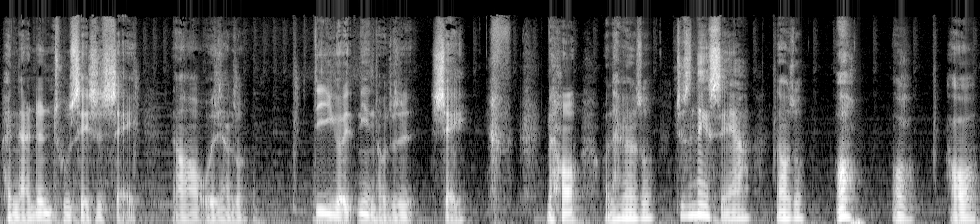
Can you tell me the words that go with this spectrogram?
很难认出谁是谁。然后我就想说，第一个念头就是谁。然后我男朋友说，就是那个谁啊。然后我说，哦哦，好哦。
